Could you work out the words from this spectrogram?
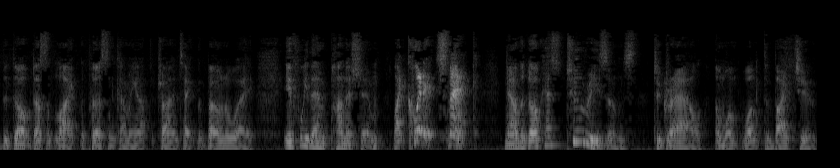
the dog doesn't like the person coming up to try and take the bone away. If we then punish him, like quit it, smack. Now the dog has two reasons to growl and want want to bite you.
